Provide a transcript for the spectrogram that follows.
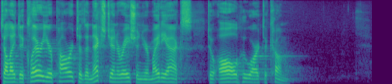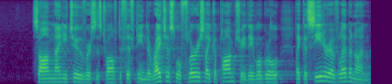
till I declare your power to the next generation, your mighty acts to all who are to come. Psalm 92, verses 12 to 15. The righteous will flourish like a palm tree, they will grow like a cedar of Lebanon.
